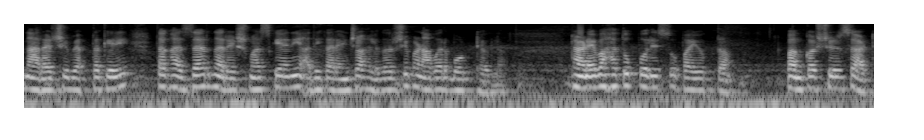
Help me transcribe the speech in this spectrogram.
नाराजी व्यक्त केली. तर खासदार नरेश म्हस्के यांनी अधिकाऱ्यांच्या हलगर्जीपणावर बोट ठेवलं. ठाणे वाहतूक पोलीस उपायुक्त पंकज शिरसाट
